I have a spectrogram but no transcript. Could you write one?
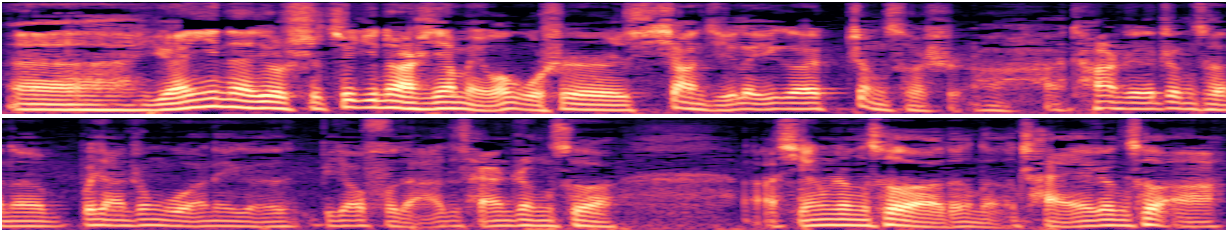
呃，原因呢就是最近一段时间美国股市像极了一个政策市啊，当然这个政策呢不像中国那个比较复杂的财政政策啊、行政政策等等产业政策啊，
